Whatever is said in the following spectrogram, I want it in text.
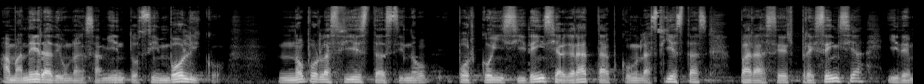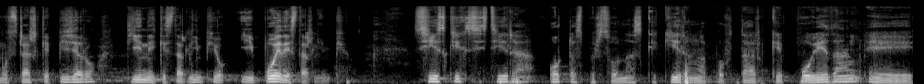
a manera de un lanzamiento simbólico, no por las fiestas, sino por coincidencia grata con las fiestas, para hacer presencia y demostrar que Píllaro tiene que estar limpio y puede estar limpio si es que existiera otras personas que quieran aportar, que puedan eh,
